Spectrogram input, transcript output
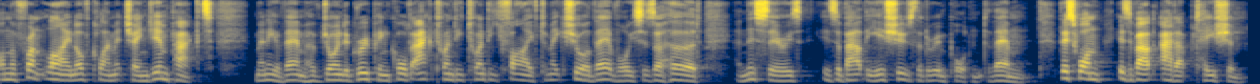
on the front line of climate change impacts? Many of them have joined a grouping called ACT 2025 to make sure their voices are heard, and this series is about the issues that are important to them. This one is about adaptation.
